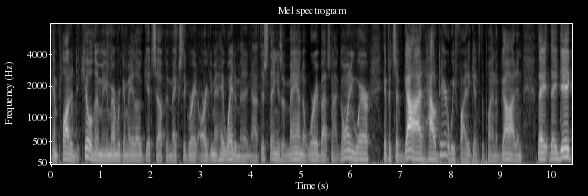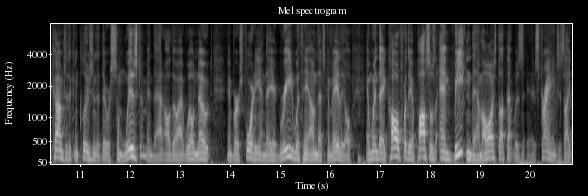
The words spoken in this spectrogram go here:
and plotted to kill them. And you remember Gamaliel gets up and makes the great argument hey, wait a minute. Now, if this thing is of man, don't worry about it. It's not going anywhere. If it's of God, how dare we fight against the plan of God? And they, they did come to the conclusion that there was some wisdom in that, although I will note in verse 40, and they agreed with him, that's Gamaliel, and when they called for the apostles and beaten them, I always thought that was uh, strange. It's like,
